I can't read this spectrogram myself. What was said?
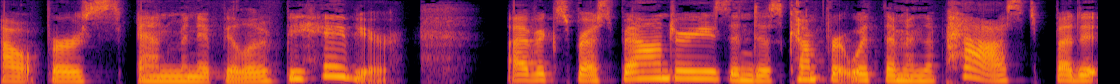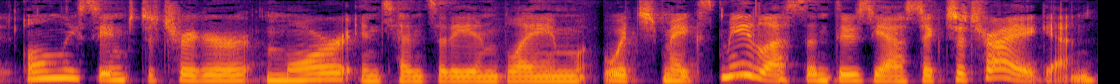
outbursts and manipulative behavior. I've expressed boundaries and discomfort with them in the past, but it only seems to trigger more intensity and blame, which makes me less enthusiastic to try again.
